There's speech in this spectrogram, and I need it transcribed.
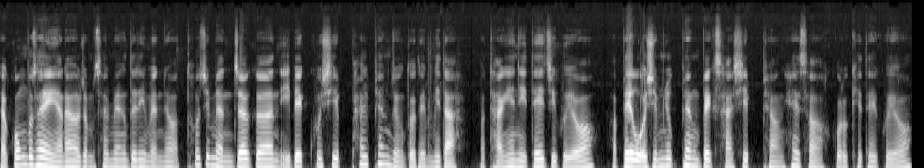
자, 공부사의 현황을 좀 설명드리면요. 토지 면적은 298평 정도 됩니다. 뭐 당연히 대지고요. 156평, 140평 해서 그렇게 되고요.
